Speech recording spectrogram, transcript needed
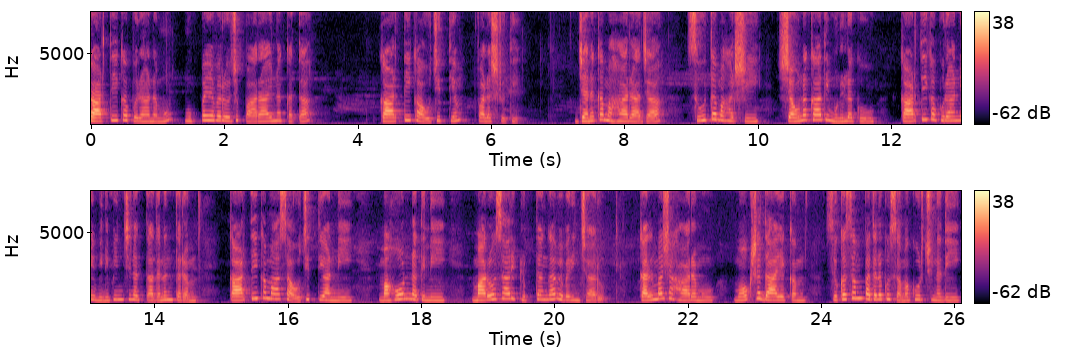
కార్తీక పురాణము ముప్పైవ రోజు పారాయణ కథ కార్తీక ఔచిత్యం ఫలశ్రుతి. జనక మహారాజా సూత మహర్షి శౌనకాది మునులకు కార్తీక పురాన్ని వినిపించిన తదనంతరం కార్తీక మాస ఔచిత్యాన్ని మహోన్నతిని మరోసారి క్లుప్తంగా వివరించారు. కల్మషహారము మోక్షదాయకం సుఖ సంపదలకు సమకూర్చున్నది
